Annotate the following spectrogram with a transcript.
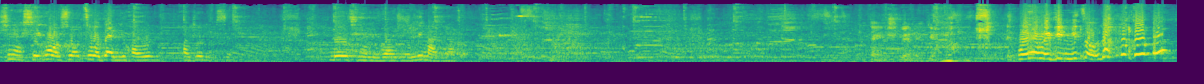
现在谁跟我说坐我带你去环球环球旅行？没有钱没关系，立马就要走。带你吃遍人间吧。我也会跟你走的。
